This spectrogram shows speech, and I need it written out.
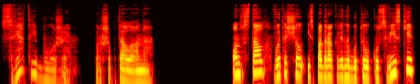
«Святый Боже!» — прошептала она. Он встал, вытащил из-под раковины бутылку с виски,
